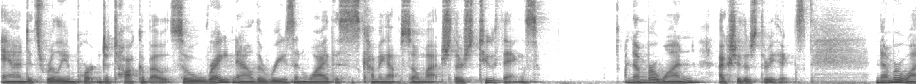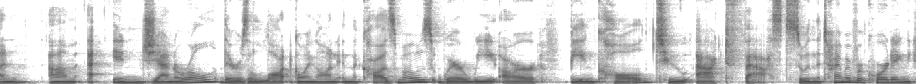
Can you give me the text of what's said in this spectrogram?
and it's really important to talk about. So, right now, the reason why this is coming up so much, there's two things. Number one, actually, there's three things. Number one, um, in general, there's a lot going on in the cosmos where we are being called to act fast. So, in the time of recording,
